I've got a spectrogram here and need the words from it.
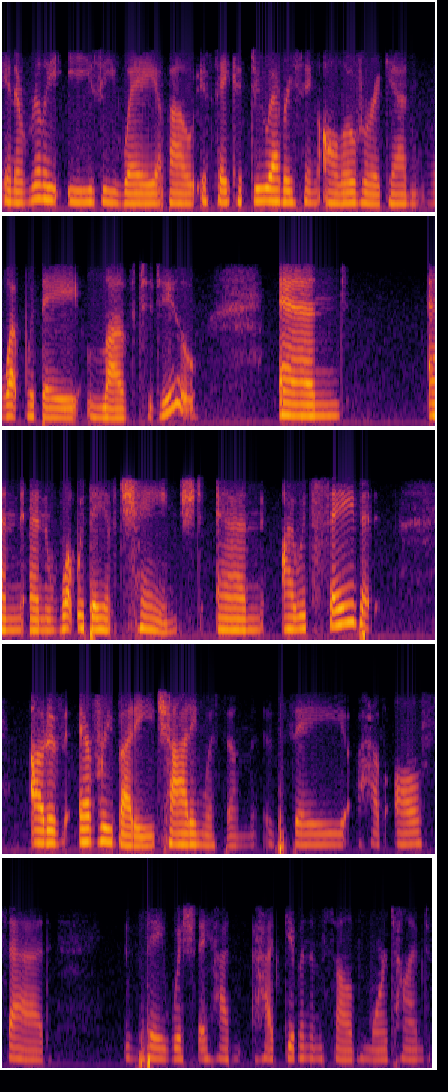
in a really easy way about if they could do everything all over again, what would they love to do? And and and what would they have changed? And I would say that out of everybody chatting with them, they have all said they wish they had had given themselves more time to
